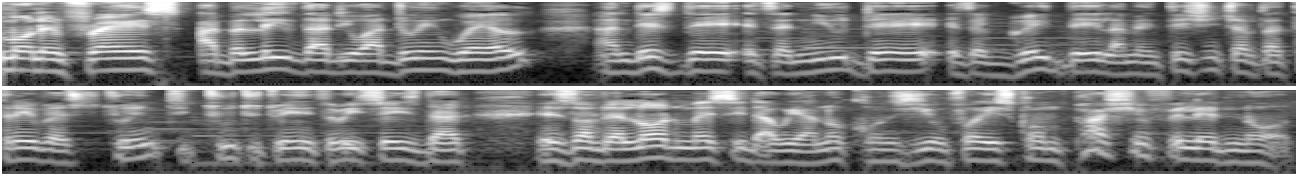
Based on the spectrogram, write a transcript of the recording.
morning, friends. I believe that you are doing well. And this day, it's a new day. It's a great day. Lamentation chapter 3, verse 22 to 23 says that it's of the Lord mercy that we are not consumed, for his compassion filleth not,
